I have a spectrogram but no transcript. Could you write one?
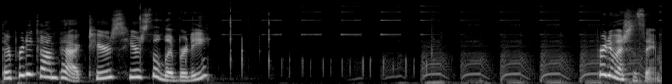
They're pretty compact. Here's here's the Liberty. Pretty much the same.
